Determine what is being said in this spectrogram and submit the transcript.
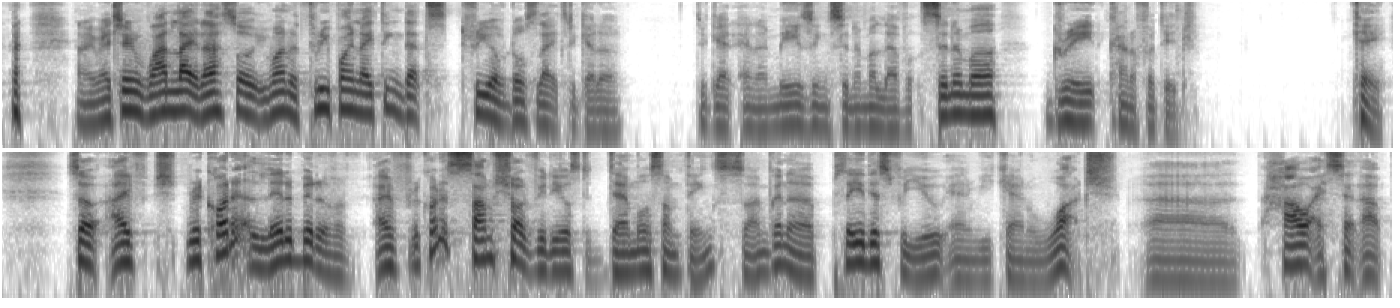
and I mentioned one light, uh, so you want a three point lighting, that's three of those lights together to get an amazing cinema level, cinema grade kind of footage. Okay, so I've recorded a little bit of, I've recorded some short videos to demo some things. So I'm gonna play this for you, and we can watch uh, how I set up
